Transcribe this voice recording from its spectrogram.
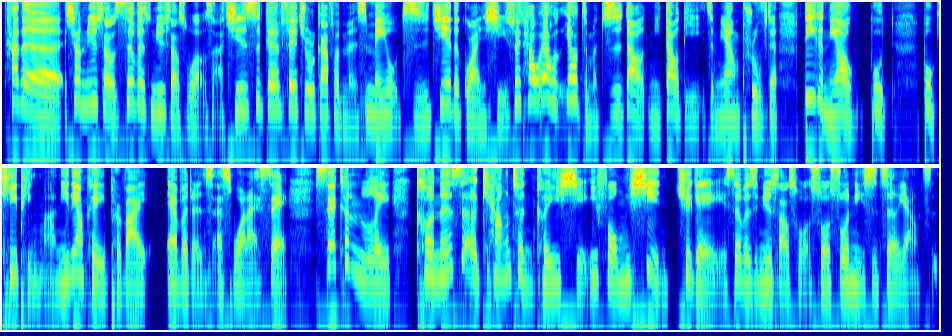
他的像 New South Service New South Wales 啊，其实是跟 Federal Government 是没有直接的关系，所以他要要怎么知道你到底怎么样 prove 的？第一个你要不不 keeping 嘛，你一定要可以 provide evidence as what I say。Secondly，可能是 accountant 可以写一封信去给 Service New South Wales 说说你是这样子，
